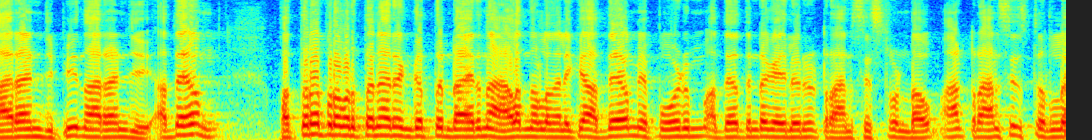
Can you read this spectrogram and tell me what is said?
നാരായൺജി പി നാരായൺജി അദ്ദേഹം പത്രപ്രവർത്തന രംഗത്തുണ്ടായിരുന്ന ആളെന്നുള്ള നിലയ്ക്ക് അദ്ദേഹം എപ്പോഴും അദ്ദേഹത്തിന്റെ കയ്യിലൊരു ട്രാൻസിസ്റ്റർ ഉണ്ടാവും. ആ ട്രാൻസിസ്റ്ററിൽ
